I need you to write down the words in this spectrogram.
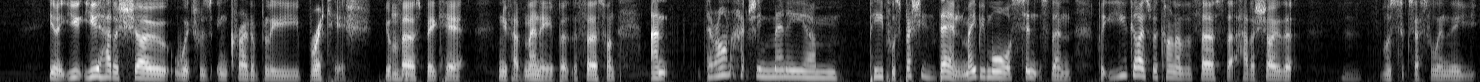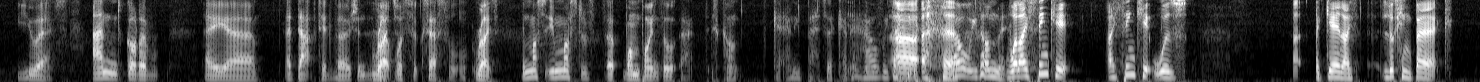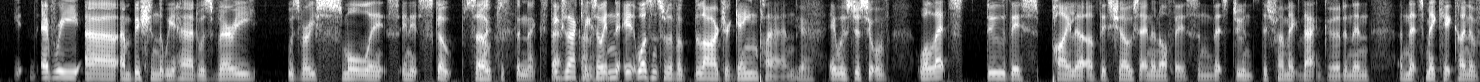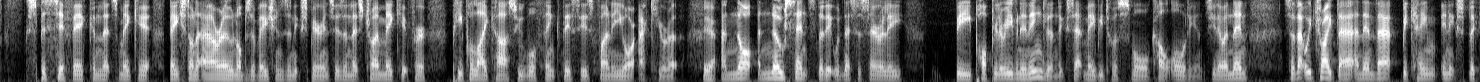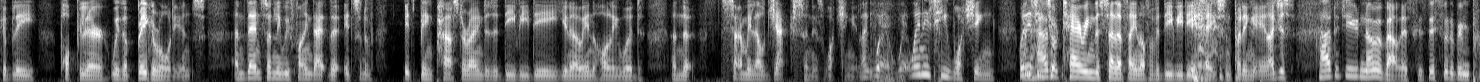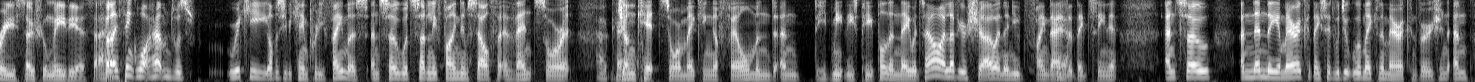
you know, you, you had a show which was incredibly British, your Mhm. first big hit, and you've had many, but the first one. And there aren't actually many um, people, especially then, maybe more since then, but you guys were kind of the first that had a show that was successful in the US and got a a uh, adapted version that Right. was successful. Right. It must you must have at one point thought "Ah, this can't get any better, can it? How have we done? Uh, this? How have we done this? Well, I think it. I think it was. Uh, again, I looking back, every uh, ambition that we had was very was very small in its in its scope. So like just the next step. exactly. So it it wasn't sort of a larger game plan. yeah, It was just sort of well, let's do this pilot of this show set in an office, and let's do let's try and make that good, and then and let's make it kind of specific, and let's make it based on our own observations and experiences, and let's try and make it for people like us who will think this is funny or accurate, yeah, and not and no sense that it would necessarily be popular even in England, except maybe to a small cult audience, you know. And then, so that we tried that, and then that became inexplicably popular with a bigger audience, and then suddenly we find out that it's sort of it's being passed around as a DVD, you know, in Hollywood, and that Samuel L. Jackson is watching it. Like, where, where, when is he watching? When And is he sort of tearing the cellophane off of a DVD case and putting it in? I just How did you know about this? Because this would have been pre-social media. So But I think what happened was Ricky obviously became pretty famous, and so would suddenly find himself at events or at okay. junkets or making a film, and and he'd meet these people, and they would say, "Oh, I love your show," and then you'd find out Yeah. that they'd seen it, and so and then the America they said, "Would you we'll make an American version?" and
